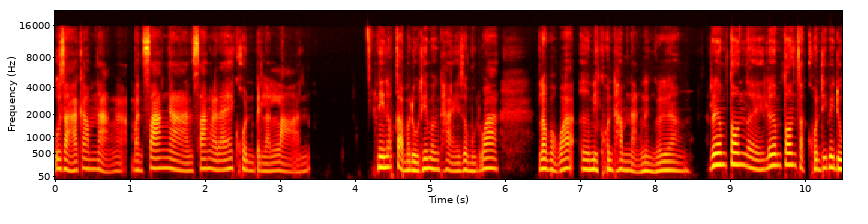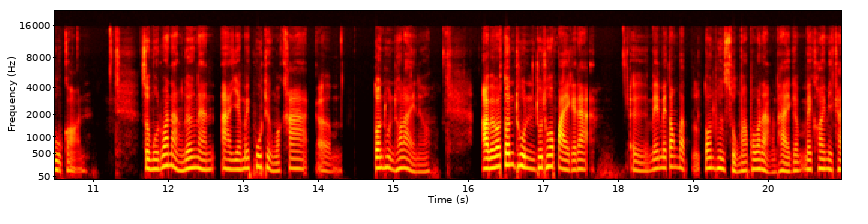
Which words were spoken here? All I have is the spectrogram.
อุตสาหกรรมหนังอะมันสร้างงานสร้างรายได้ให้คนเป็นล้านๆ นี่เรากลับมาดูที่เมืองไทยสมมุติว่า เราบอกว่าเออมีคนทำหนัง1เรื่อง เริ่มต้นเลย เริ่มต้นจากคนที่ไปดูก่อน สมมุติว่าหนังเรื่องนั้นอ่ายังไม่พูดถึงว่าค่าเอ่อต้นทุนเท่าไหร่เนาะเอาเป็นว่าต้นทุนทั่วๆไปก็ได้เออไม่ไม่ต้องแบบต้นทุนสูงมากเพราะว่าหนังไทยก็ไม่ค่อยมีใคร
